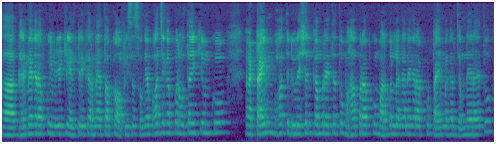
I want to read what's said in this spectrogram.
घर में अगर आपको इमीडिएटली एंट्री करना है तो आपका ऑफ़िस हो गया। बहुत जगह पर होता है कि उनको टाइम बहुत ड्यूरेशन कम रहता है तो वहाँ पर आपको मार्बल लगाने, अगर आपको टाइम अगर जम नहीं रहा है तो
